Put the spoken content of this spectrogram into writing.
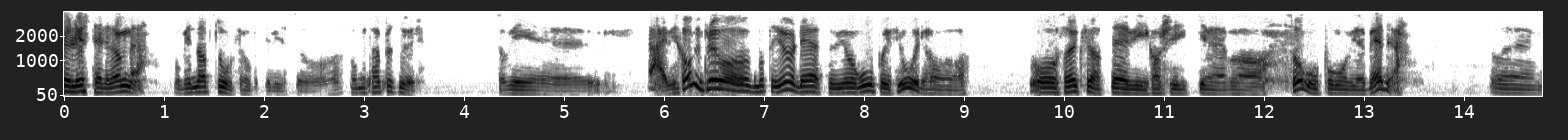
med lyst hele døgnet. Og midnattssol forhåpentligvis, og sommertemperatur. Så vi eh, Nei, Vi skal prøve å måtte gjøre det som vi var gode på i fjor, og, og sørge for at det vi kanskje ikke var så gode på, må vi gjøre bedre. Så, eh,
